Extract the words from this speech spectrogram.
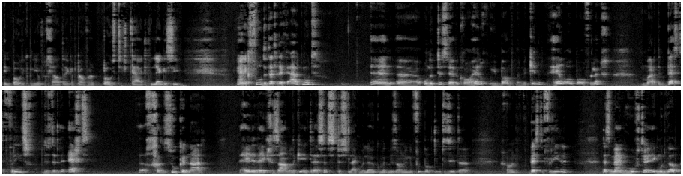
in politieke manier over geld. Ik heb het over positiviteit of legacy. En ik voelde dat er even uit moet. En uh, ondertussen heb ik gewoon een hele goede band met mijn kinderen. Heel open overleg. Maar de beste vriendschap. Dus dat we echt gaan zoeken naar de hele week gezamenlijke interesses. Dus het lijkt me leuk om met mijn zoon in een voetbalteam te zitten. Gewoon beste vrienden. Dat is mijn behoefte. Ik moet wel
